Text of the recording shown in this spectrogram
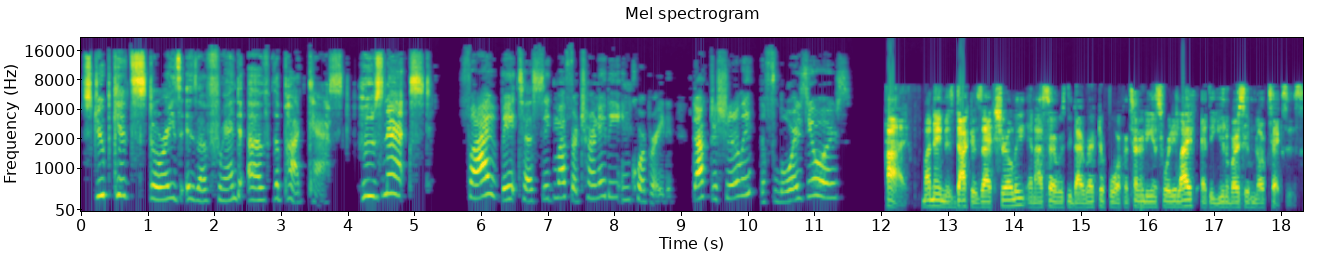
Stoop Kids Stories is a friend of the podcast. Who's next? Phi Beta Sigma Fraternity Incorporated. Dr. Shirley, the floor is yours. Hi, my name is Dr. Zach Shirley, and I serve as the Director for Fraternity and Sorority Life at the University of North Texas.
